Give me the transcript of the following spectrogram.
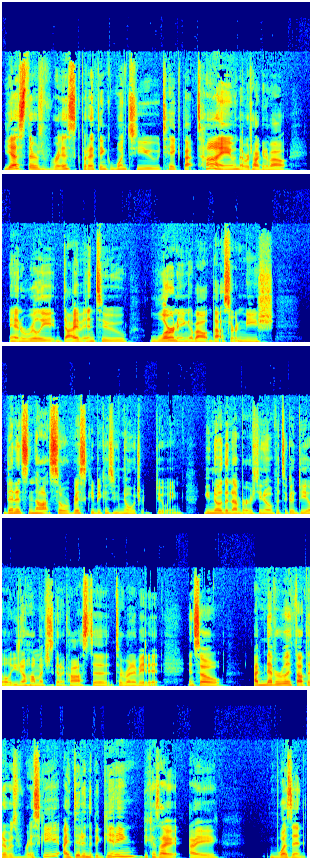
Yes, there's risk, but I think once you take that time that we're talking about and really dive into learning about that certain niche, then it's not so risky because you know what you're doing. You know the numbers, you know if it's a good deal, you know how much it's going to cost to to renovate it. And so I've never really thought that it was risky. I did in the beginning because I I wasn't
